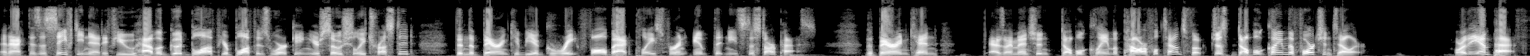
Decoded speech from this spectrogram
and act as a safety net. If you have a good bluff, your bluff is working, you're socially trusted, then the Baron can be a great fallback place for an imp that needs to star pass. The Baron can, as I mentioned, double claim a powerful townsfolk. Just double claim the fortune teller or the empath.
